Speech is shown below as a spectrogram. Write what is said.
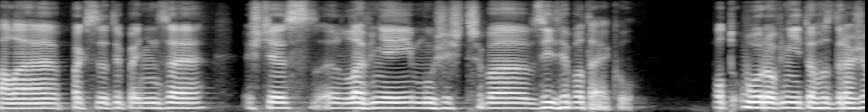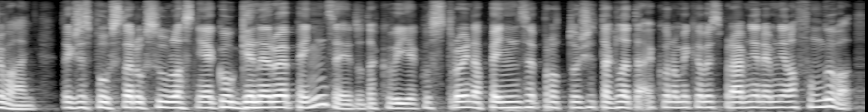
ale pak si za ty peníze ještě levněji můžeš třeba vzít hypotéku pod úrovní toho zdražování. Takže spousta Rusů vlastně jako generuje peníze. Je to takový jako stroj na peníze, protože takhle ta ekonomika by správně neměla fungovat.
